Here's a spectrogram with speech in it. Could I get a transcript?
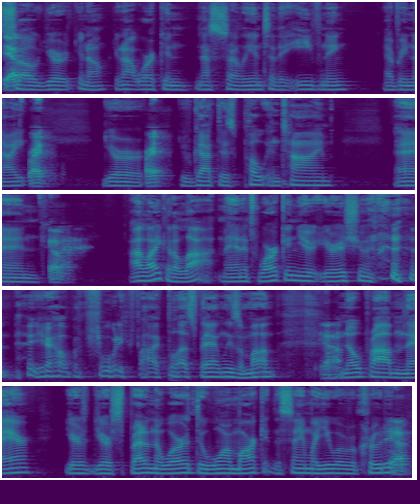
Yep. So you're, you know, you're not working necessarily into the evening every night. Right. You're Right. you've got this potent time, and Yep. I like it a lot, man. It's working. You're you're issuing, you're helping 45 plus families a month. Yeah. No problem there. You're you're spreading the word through Warm Market the same way you were recruited. Yep.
